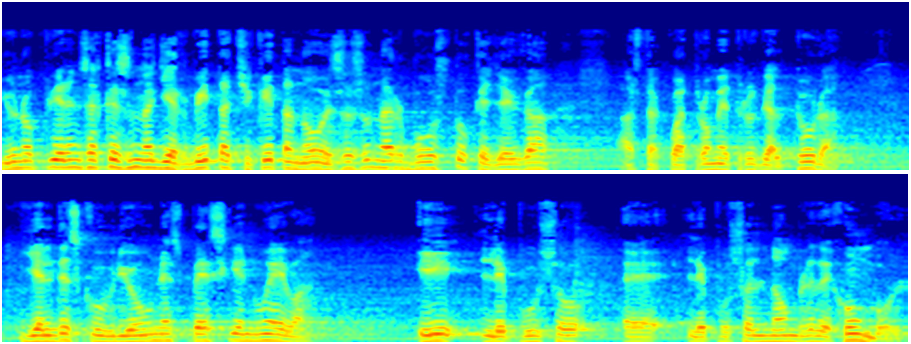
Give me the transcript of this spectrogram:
Y uno piensa que es una hierbita chiquita, no, eso es un arbusto que llega hasta cuatro metros de altura. Y él descubrió una especie nueva y le puso, eh, le puso el nombre de Humboldt.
